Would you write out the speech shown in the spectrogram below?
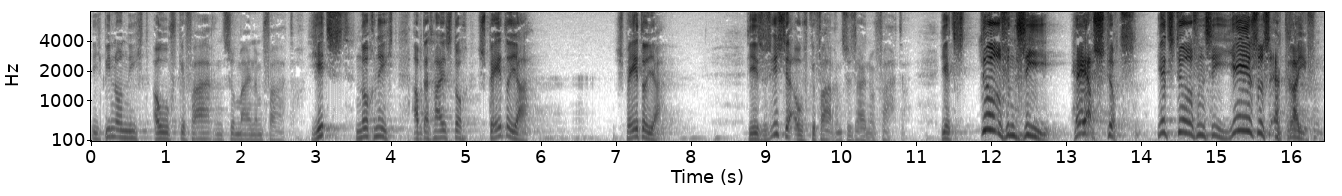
Ich bin noch nicht aufgefahren zu meinem Vater. Jetzt noch nicht. Aber das heißt doch später ja. Später ja. Jesus ist ja aufgefahren zu seinem Vater. Jetzt dürfen Sie herstürzen. Jetzt dürfen Sie Jesus ergreifen.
